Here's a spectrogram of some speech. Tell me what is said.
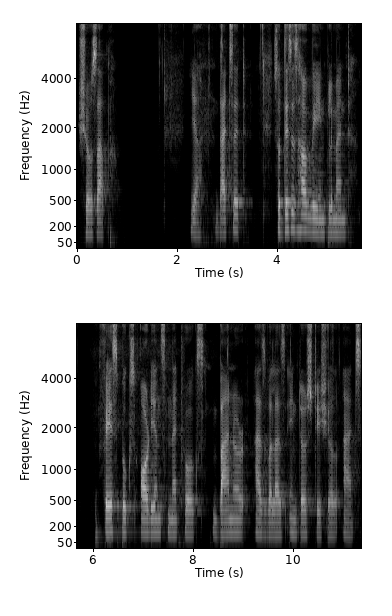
shows up. Yeah that's it. So this is how we implement Facebook's audience networks, banner as well as interstitial ads.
